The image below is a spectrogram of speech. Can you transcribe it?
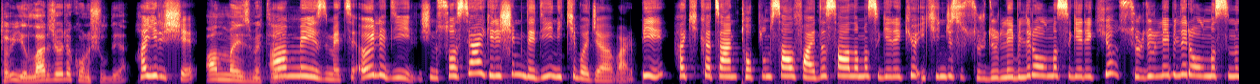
Tabii yıllarca öyle konuşuldu ya. Hayır işi. Anma hizmeti. Anma hizmeti. Öyle değil. Şimdi sosyal girişim dediğin iki bacağı var. Bir, hakikaten toplumsal fayda sağlaması gerekiyor. İkincisi sürdürülebilir olması gerekiyor. Sürdürülebilir olmasının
